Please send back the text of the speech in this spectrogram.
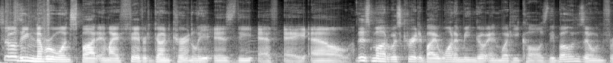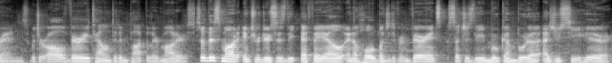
So the number one spot in my favorite gun currently is the FAL. This mod was created by Wanamingo and what he calls the Bone Zone Friends, which are all very talented and popular modders. So this mod introduces the FAL in a whole bunch of different variants, such as the Mukambura as you see here.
